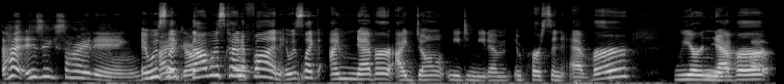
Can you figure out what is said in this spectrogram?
that is exciting. It was I like that was kind of fun. It was like I'm never I don't need to meet him in person ever. We are Yeah. never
